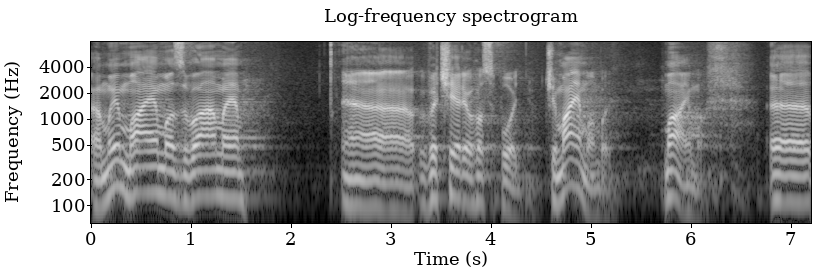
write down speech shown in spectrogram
ми маємо з вами е, вечерю Господню. Чи маємо ми? Маємо. Е,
